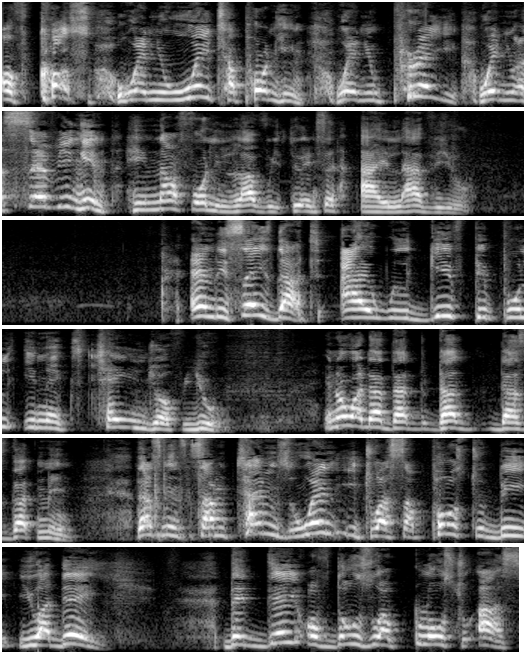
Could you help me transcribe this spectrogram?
Of course, when you wait upon him, when you pray, when you are serving him, he now fall in love with you and said, I love you. And he says that I will give people in exchange of you. You know what that, that, that does that mean? That means sometimes when it was supposed to be your day, the day of those who are close to us,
